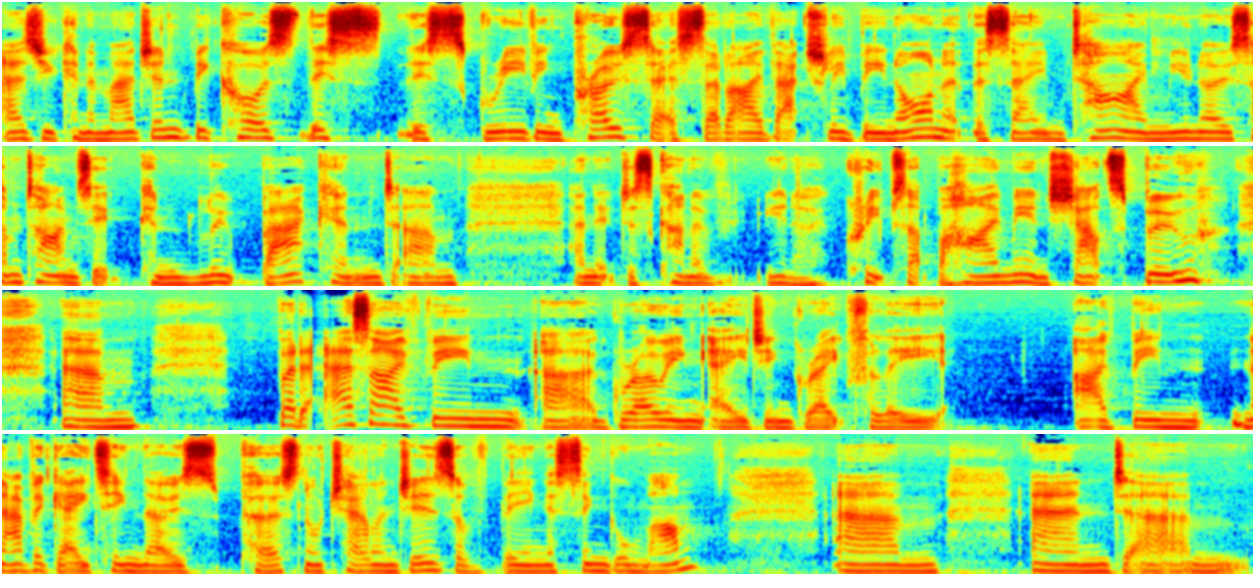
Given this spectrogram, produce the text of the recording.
as you can imagine, because this this grieving process that I've actually been on at the same time, you know, sometimes it can loop back and um, and it just kind of you know creeps up behind me and shouts boo. Um, but as I've been uh, growing, aging gratefully, I've been navigating those personal challenges of being a single mum um, and um,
